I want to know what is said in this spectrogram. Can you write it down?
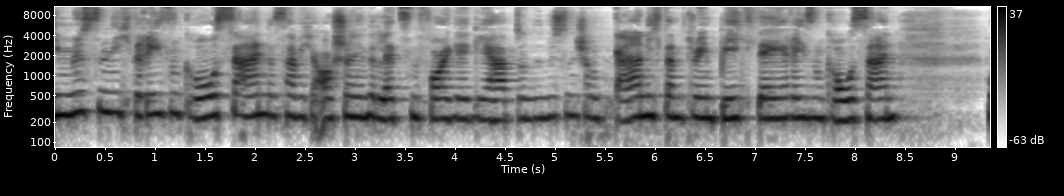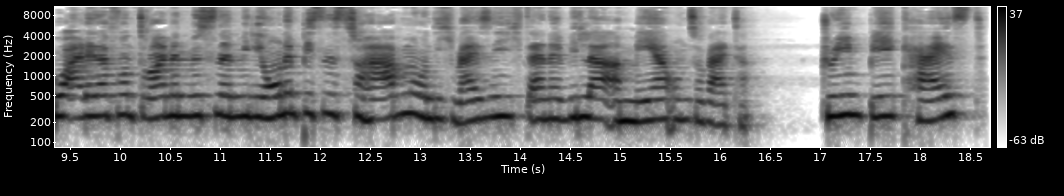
die müssen nicht riesengroß sein, das habe ich auch schon in der letzten Folge gehabt und die müssen schon gar nicht am Dream Big Day riesengroß sein, wo alle davon träumen müssen, ein Millionenbusiness zu haben und ich weiß nicht, eine Villa am Meer und so weiter. Dream Big heißt,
